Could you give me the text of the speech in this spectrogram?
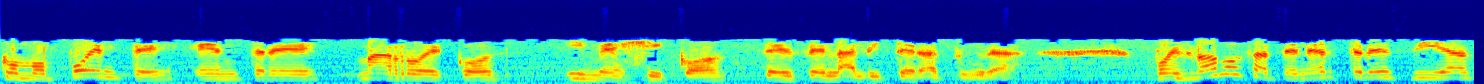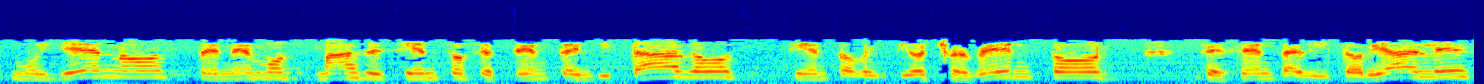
como puente entre Marruecos y México desde la literatura. Pues vamos a tener tres días muy llenos, tenemos más de 170 invitados, 128 eventos, 60 editoriales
